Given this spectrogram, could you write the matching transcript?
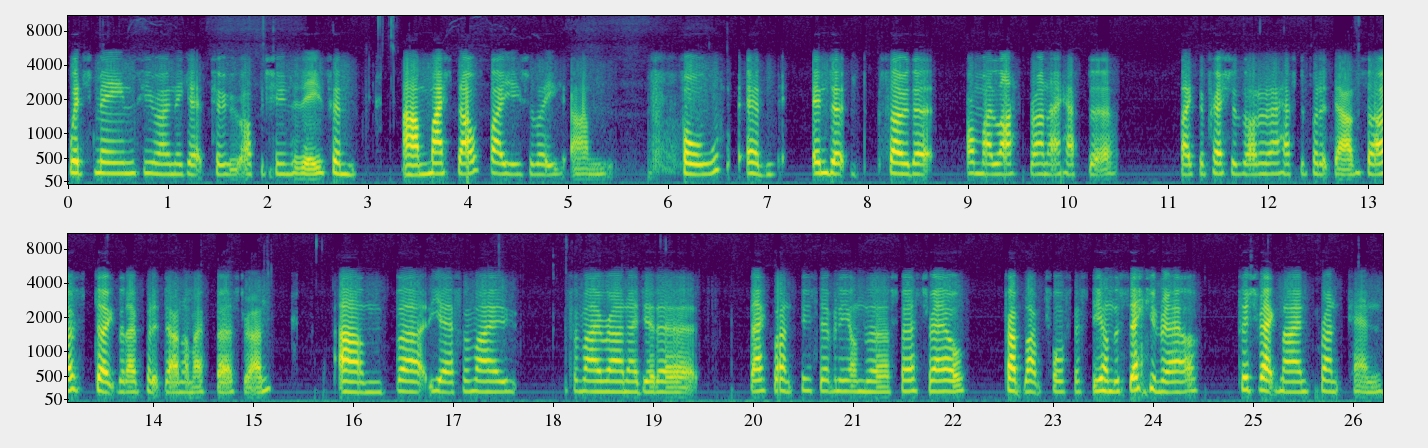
which means you only get two opportunities. And um, myself, I usually um, fall and end it so that on my last run I have to, like the pressure's on and I have to put it down. So I was stoked that I put it down on my first run. Um, but yeah, for my for my run, I did a back blunt 270 on the first rail, front blunt 450 on the second rail, switchback nine, front 10,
